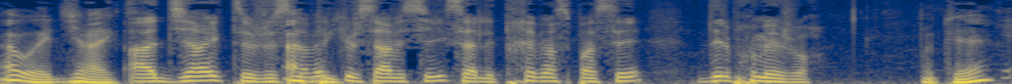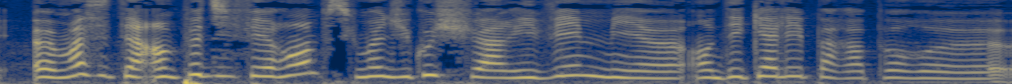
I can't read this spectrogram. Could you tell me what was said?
Ah ouais, direct. Ah, direct, je savais oui. que le service civique, ça allait très bien se passer dès le premier jour. Ok. Euh, moi, c'était un peu différent parce que moi, du coup, je suis arrivée, mais euh, en décalé par rapport euh,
